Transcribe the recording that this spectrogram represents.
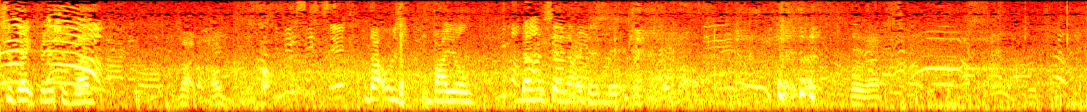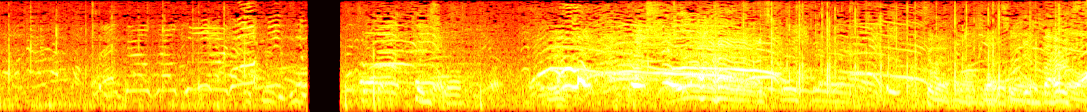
It's a great finish as well. That? That was vile. Never say that again, Mitch. Correct. Please score. Could have. That's it. Embarrassing.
